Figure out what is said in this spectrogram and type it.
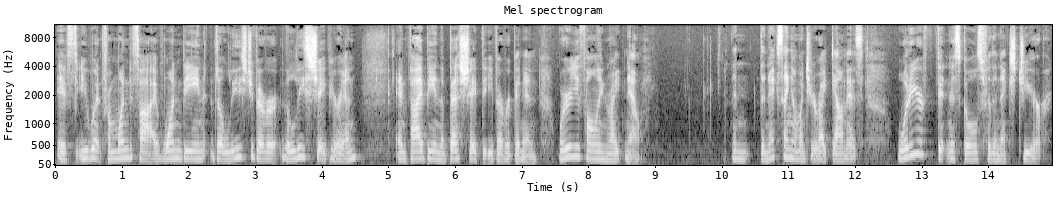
if you went from one to five, one being the least you've ever, the least shape you're in, and five being the best shape that you've ever been in, where are you falling right now? Then the next thing I want you to write down is what are your fitness goals for the next year?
